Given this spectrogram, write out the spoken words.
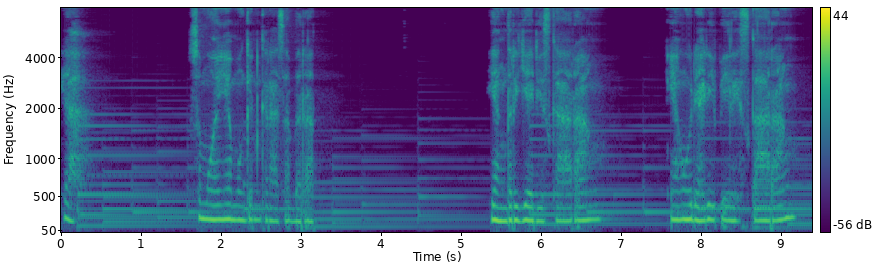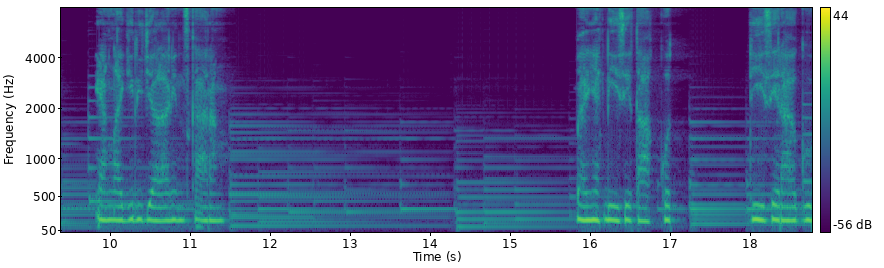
Ya, semuanya mungkin kerasa berat yang terjadi sekarang, yang udah dipilih sekarang, yang lagi dijalanin sekarang. Banyak diisi takut, diisi ragu,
